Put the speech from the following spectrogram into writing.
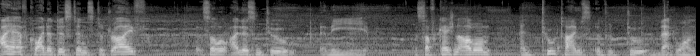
I have quite a distance to drive, so I listen to the Suffocation album and two times to that one.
